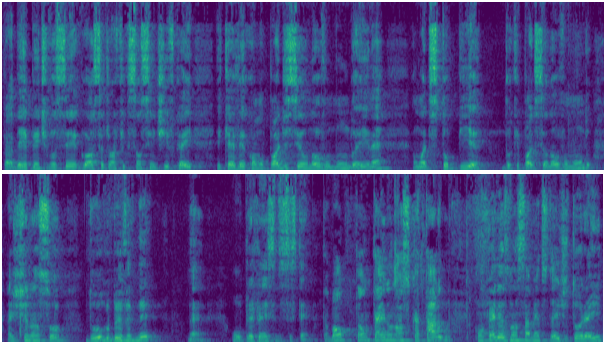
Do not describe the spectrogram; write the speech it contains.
para de repente você gosta de uma ficção científica aí e quer ver como pode ser o novo mundo aí, né? Uma distopia do que pode ser o novo mundo. A gente lançou do Hugo Bevenet, né? O Preferência do Sistema, tá bom? Então tá aí no nosso catálogo, confere os lançamentos da editora aí,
